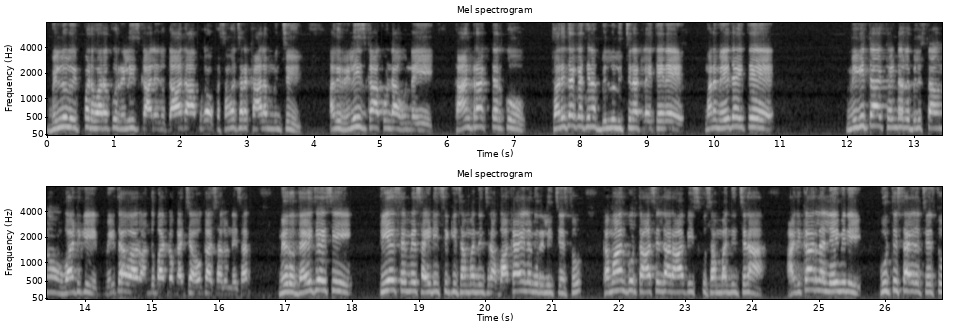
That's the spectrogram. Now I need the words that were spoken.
బిల్లులు ఇప్పటి వరకు రిలీజ్ కాలేదు. దాదాపుగా ఒక సంవత్సర కాలం నుంచి అవి రిలీజ్ కాకుండా ఉన్నాయి. కాంట్రాక్టర్కు త్వరితగతిన బిల్లులు ఇచ్చినట్లయితేనే మనం ఏదైతే మిగతా టెండర్లు పిలుస్తా ఉన్నాం వాటికి మిగతా వారు అందుబాటులోకి వచ్చే అవకాశాలు ఉన్నాయి సార్. మీరు దయచేసి టిఎస్ఎంఎస్ ఐడిసికి సంబంధించిన బకాయిలను రిలీజ్ చేస్తూ కమాన్పూర్ తహసీల్దార్ ఆఫీస్కు సంబంధించిన అధికారుల లేమిని పూర్తి స్థాయిలో చేస్తూ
